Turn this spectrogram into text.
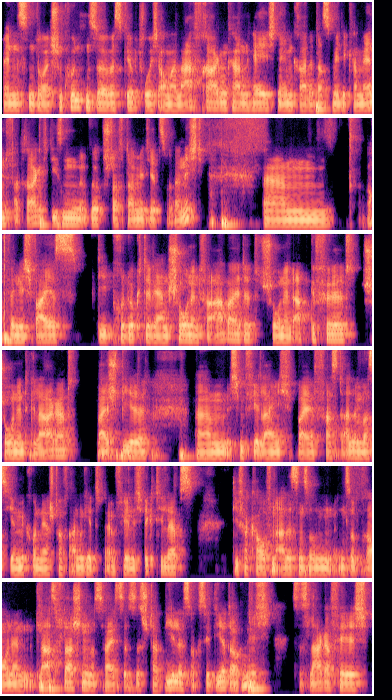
wenn es einen deutschen Kundenservice gibt, wo ich auch mal nachfragen kann, hey, ich nehme gerade das Medikament, vertrage ich diesen Wirkstoff damit jetzt oder nicht? Ähm, auch wenn ich weiß, die Produkte werden schonend verarbeitet, schonend abgefüllt, schonend gelagert. Beispiel, ähm, ich empfehle eigentlich bei fast allem, was hier Mikronährstoff angeht, empfehle ich Victilabs. Die verkaufen alles in so, in so braunen Glasflaschen. Das heißt, es ist stabil, es oxidiert auch nicht, es ist lagerfähig.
